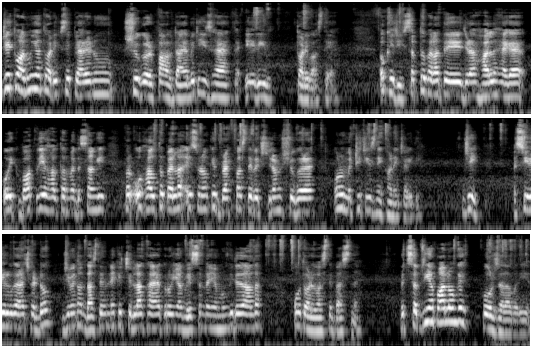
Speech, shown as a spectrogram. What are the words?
ਜੇ ਤੁਹਾਨੂੰ ਜਾਂ ਤੁਹਾਡੇ ਕਿਸੇ ਪਿਆਰੇ ਨੂੰ ਸ਼ੂਗਰ ਭਾਵ ਡਾਇਬੀਟੀਜ਼ ਹੈ, ਤਾਂ ਇਹ ਰੀਲ ਤੁਹਾਡੇ ਵਾਸਤੇ ਹੈ। ਓਕੇ ਜੀ, ਸਭ ਤੋਂ ਪਹਿਲਾਂ ਤੇ ਜਿਹੜਾ ਹੱਲ ਹੈਗਾ, ਉਹ ਇੱਕ ਬਹੁਤ ਵਧੀਆ ਹੱਲ ਤੁਹਾਨੂੰ ਮੈਂ ਦੱਸਾਂਗੀ, ਪਰ ਉਹ ਹੱਲ ਤੋਂ ਪਹਿਲਾਂ ਇਹ ਸੁਣੋ ਕਿ ਬ੍ਰੈਕਫਾਸਟ ਦੇ ਵਿੱਚ ਜਿਹਨਾਂ ਨੂੰ ਸ਼ੂਗਰ ਹੈ, ਉਹਨੂੰ ਮਿੱਠੀ ਚੀਜ਼ ਨਹੀਂ ਖਾਣੀ ਚਾਹੀਦੀ। ਜੀ ਸੀਰੀਅਲ ਵਗੈਰਾ ਛੱਡੋ, ਜਿਵੇਂ ਤੁਹਾਨੂੰ ਦੱਸਦੇ ਹੁੰਦੇ ਕਿ ਚਿੱਲਾ ਖਾਇਆ ਕਰੋ ਜਾਂ ਵੇਸਣ ਦਾ ਜਾਂ ਮੂੰਗੀ ਦੀ ਦਾਲ ਦਾ, ਉਹ ਤੁਹਾਡੇ ਵਾਸਤੇ ਬੈਸਟ ਨੇ। ਵਿੱਚ ਸਬਜ਼ੀਆਂ ਪਾ ਲਓਗੇ, ਹੋਰ ਜ਼ਿਆਦਾ ਵਧੀਆ।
